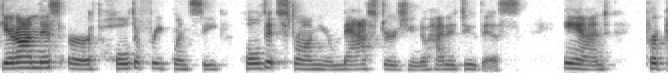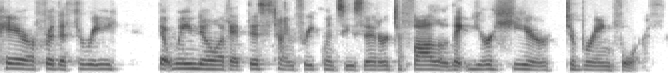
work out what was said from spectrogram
Get on this earth, hold a frequency, hold it strong. You're masters, you know how to do this, and prepare for the three that we know of at this time frequencies that are to follow that you're here to bring forth.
